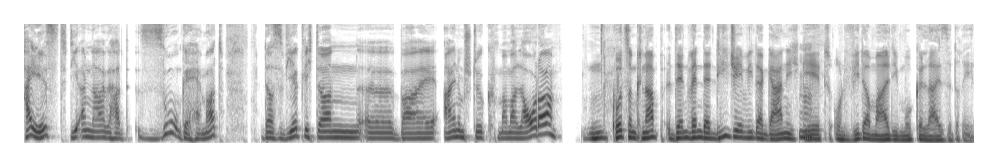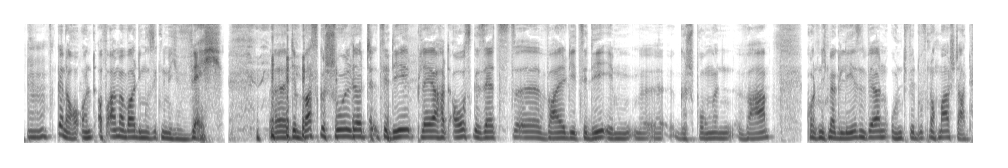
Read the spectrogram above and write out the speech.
Heißt, die Anlage hat so gehämmert, dass wirklich dann äh, bei einem Stück Mama Lauda, Kurz und knapp, denn wenn der DJ wieder gar nicht Mhm. geht und wieder mal die Mucke leise dreht. Mhm, Genau, und auf einmal war die Musik nämlich weg. äh, dem Bass geschuldet, CD-Player hat ausgesetzt, äh, weil die CD eben äh, gesprungen war, konnte nicht mehr gelesen werden und wir durften nochmal starten.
